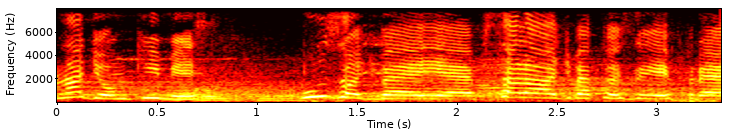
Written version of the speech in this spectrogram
nagyon kimész. Húzodj beljebb, szaladj be középre,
